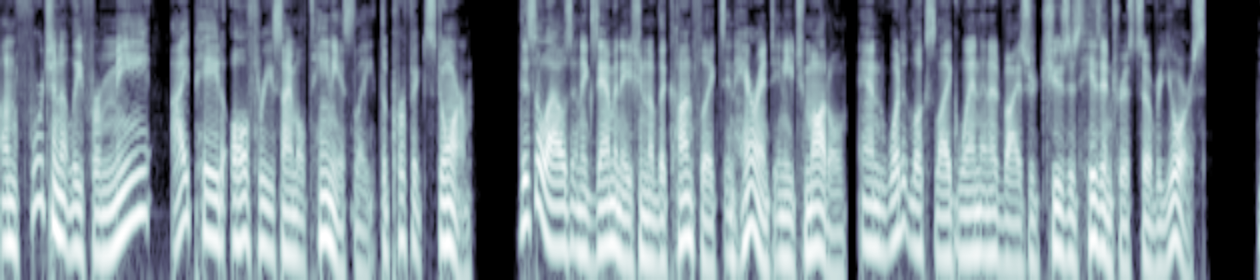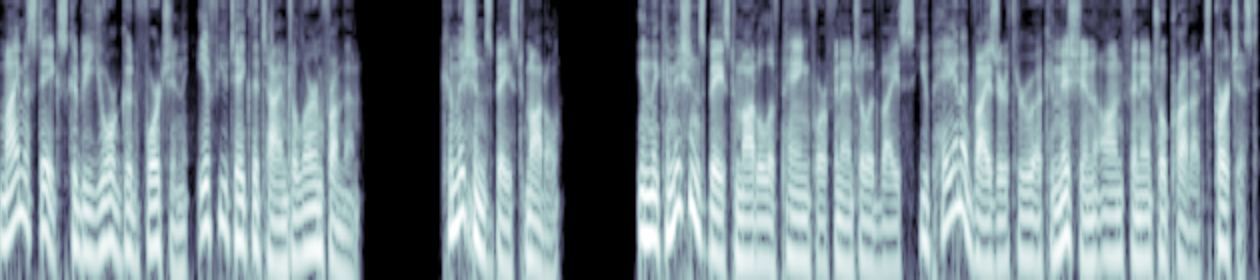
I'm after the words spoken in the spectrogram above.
Unfortunately for me, I paid all three simultaneously, the perfect storm. This allows an examination of the conflicts inherent in each model and what it looks like when an advisor chooses his interests over yours. My mistakes could be your good fortune if you take the time to learn from them. Commissions based model. In the commissions based model of paying for financial advice, you pay an advisor through a commission on financial products purchased.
